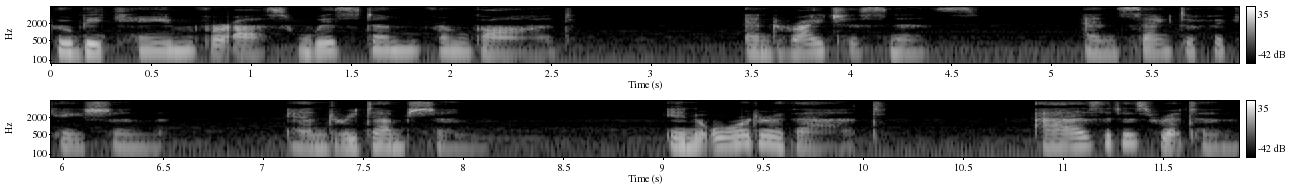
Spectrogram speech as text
who became for us wisdom from God, and righteousness, and sanctification, and redemption, in order that, as it is written,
